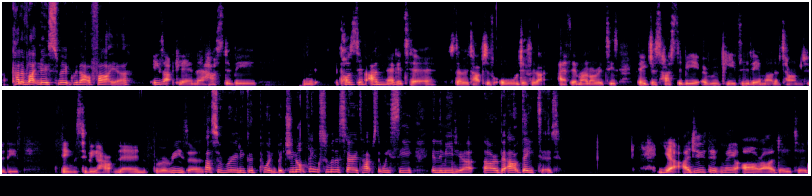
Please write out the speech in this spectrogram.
that. kind of like no smoke without fire Exactly, and there has to be positive and negative stereotypes of all different ethnic minorities. There just has to be a repeatedly amount of times for these things to be happening for a reason. That's a really good point. But do you not think some of the stereotypes that we see in the media are a bit outdated? Yeah, I do think they are outdated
